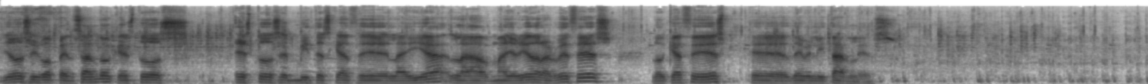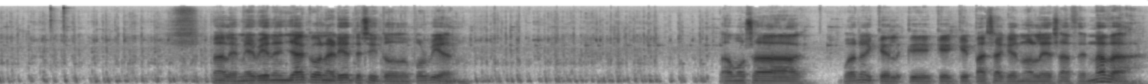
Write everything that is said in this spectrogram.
Yo sigo pensando que estos, estos envites que hace la IA, la mayoría de las veces, lo que hace es eh, debilitarles. Vale, me vienen ya con arietes y todo. Pues bien. Vamos a... Bueno, ¿y qué, qué, qué pasa? ¿Que no les hacen nada?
